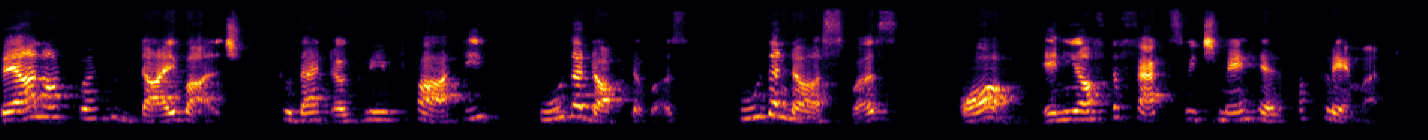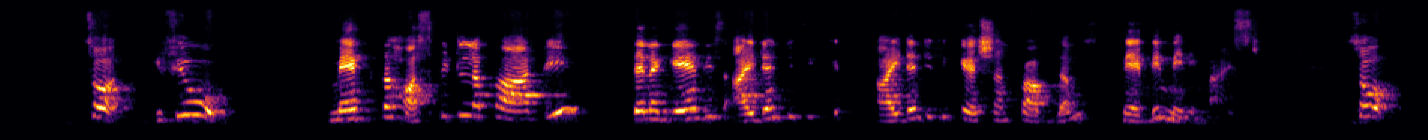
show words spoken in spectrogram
They are not going to divulge to that aggrieved party who the doctor was, who the nurse was, or any of the facts which may help a claimant. So if you make the hospital a party, then again, these identific identification problems may be minimized. So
